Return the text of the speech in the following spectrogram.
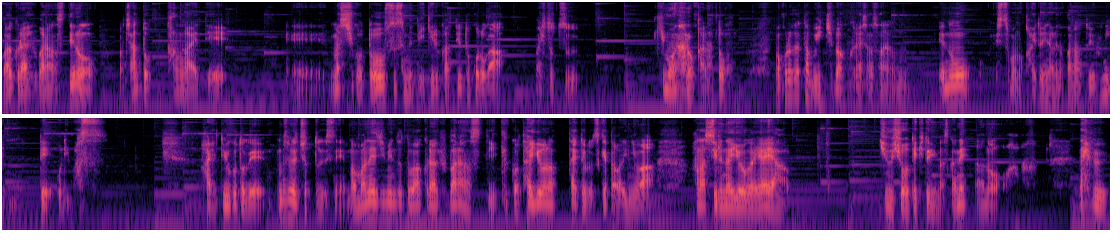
ワークライフバランスっていうのをちゃんと考えて、えー、まあ、仕事を進めていけるかっていうところが、まあ、一つ肝なのかなと。ま、これが多分一番倉井さんへの質問の回答になるのかなというふうに思っております。はい。ということで、まあ、それちょっとですね、まあ、マネジメントとワークライフバランスっていう結構大量なタイトルをつけた割には、話してる内容がやや抽象的と言いますかね。あの、だいぶ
